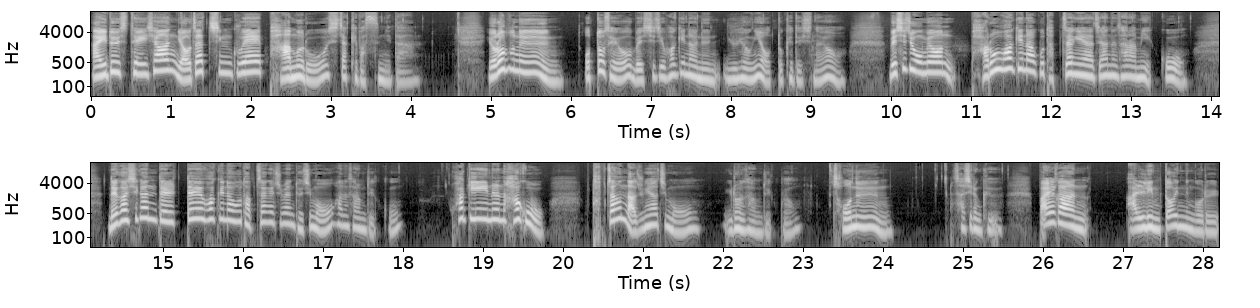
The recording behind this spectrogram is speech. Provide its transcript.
아이돌 스테이션 여자친구의 밤으로 시작해봤습니다. 여러분은 어떠세요? 메시지 확인하는 유형이 어떻게 되시나요? 메시지 오면 바로 확인하고 답장해야지 하는 사람이 있고, 내가 시간 될 때 확인하고 답장해주면 되지 뭐 하는 사람도 있고, 확인은 하고 답장은 나중에 하지 뭐 이런 사람도 있고요. 저는 사실은 그 빨간 알림 떠 있는 거를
